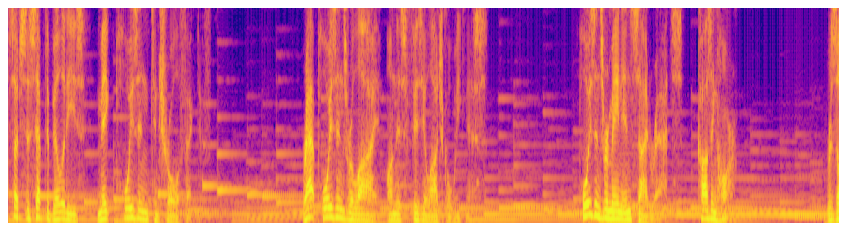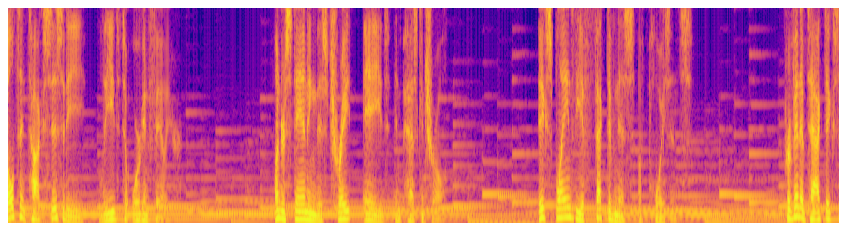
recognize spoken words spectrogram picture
Such susceptibilities make poison control effective. Rat poisons rely on this physiological weakness. Poisons remain inside rats, causing harm. Resultant toxicity leads to organ failure. Understanding this trait aids in pest control. It explains the effectiveness of poisons. Preventive tactics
